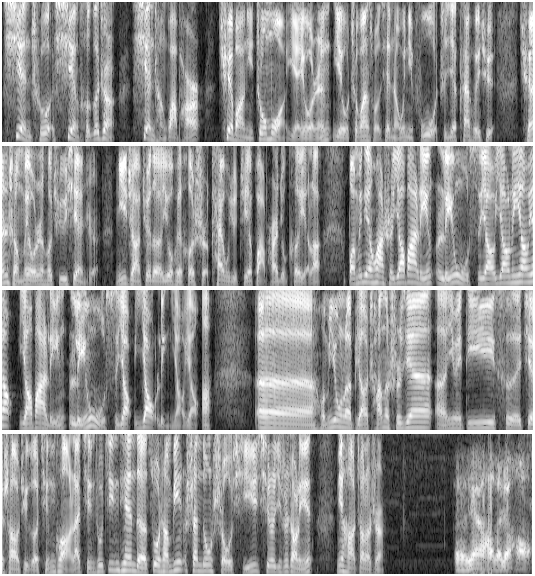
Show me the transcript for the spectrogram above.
现车现合格证，现场挂牌确保你周末也有人也有车管所的现场为你服务，直接开回去，全省没有任何区域限制。你只要觉得优惠合适，开回去直接挂牌就可以了。报名电话是幺八零零五四幺幺零幺幺幺八零零五四幺幺零幺幺啊。呃，我们用了比较长的时间，呃，因为第一次介绍这个情况，来请出今天的座上宾，山东首席汽车技师赵林。你好，赵老师。呃，大家好，大家好。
